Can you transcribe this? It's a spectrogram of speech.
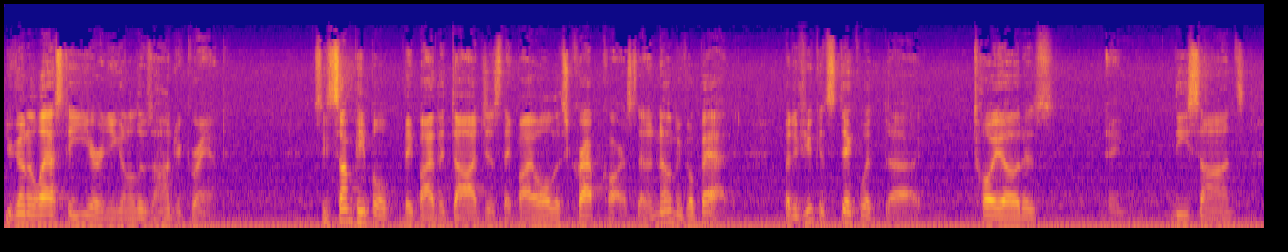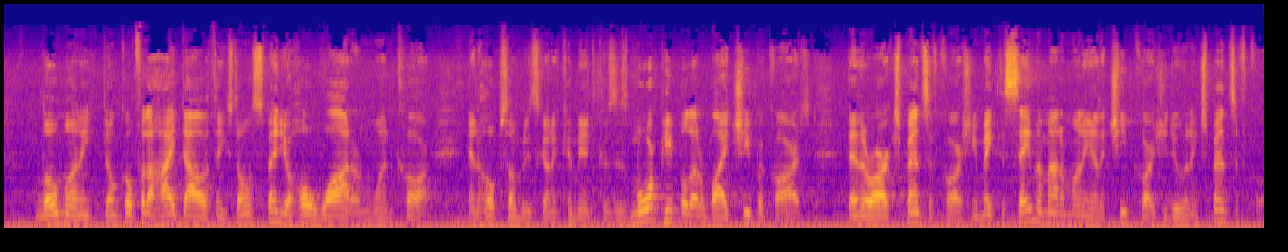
you're going to last a year and you're going to lose a hundred grand See, some people, they buy the Dodges, they buy all this crap cars that are known to go bad. But if you can stick with uh, Toyotas and Nissans, low money, don't go for the high dollar things. Don't spend your whole wad on one car and hope somebody's going to come in because there's more people that'll buy cheaper cars than there are expensive cars. You make the same amount of money on a cheap car as you do an expensive car.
